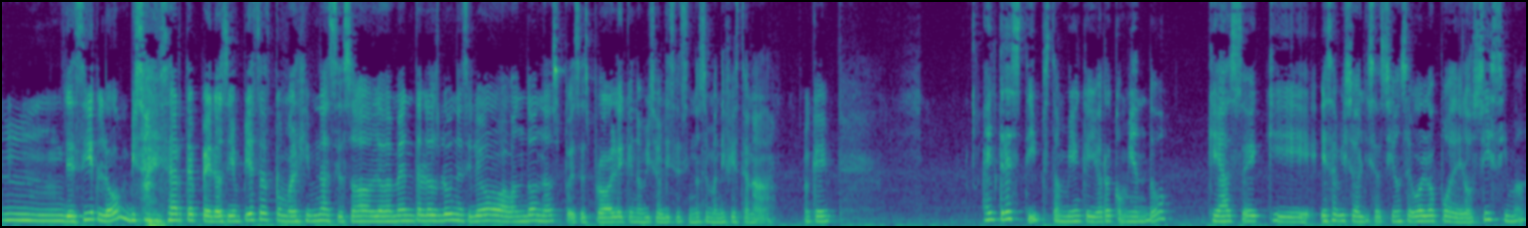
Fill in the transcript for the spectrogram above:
mm, decirlo, visualizarte, pero si empiezas como el gimnasio solamente los lunes y luego abandonas, pues es probable que no visualices y no se manifieste nada. ¿Ok? Hay tres tips también que yo recomiendo que hace que esa visualización se vuelva poderosísima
